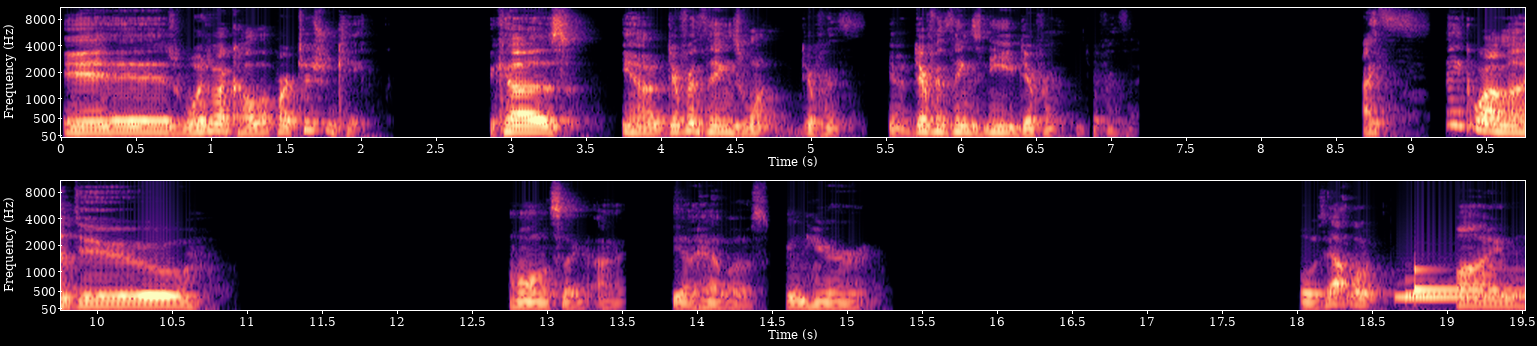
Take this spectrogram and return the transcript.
is what do I call a partition key? Because you know different things want different you know different things need different different things. I think what I'm gonna do. Hold on a second. I see I have a screen here. Close Outlook. Fine.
